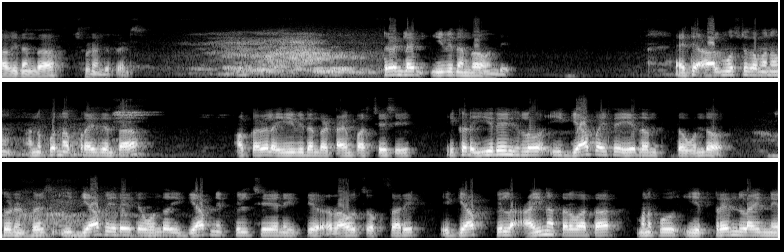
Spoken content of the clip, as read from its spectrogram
ఆ విధంగా చూడండి ఫ్రెండ్స్ ట్రెండ్ లైన్ ఈ విధంగా ఉంది. అయితే ఆల్మోస్ట్గా మనం అనుకున్న ప్రైస్ ఎంత? ఒకవేళ ఈ విధంగా టైం పాస్ చేసి ఇక్కడ ఈ రేంజ్లో ఈ గ్యాప్ అయితే ఏదంత ఉందో చూడండి ఫ్రెండ్స్ ఈ గ్యాప్ ఏదైతే ఉందో ఈ గ్యాప్ని ఫిల్ చేయడానికి రావచ్చు ఒకసారి. ఈ గ్యాప్ ఫిల్ అయిన తర్వాత మనకు ఈ ట్రెండ్ లైన్ని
